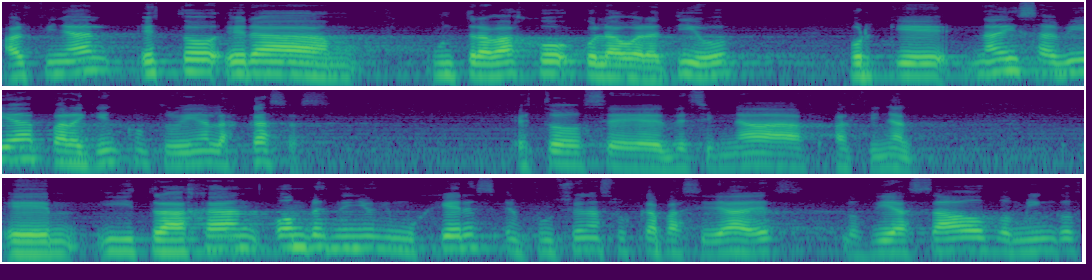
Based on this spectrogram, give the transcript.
Al final, esto era un trabajo colaborativo porque nadie sabía para quién construían las casas. Esto se designaba al final. Eh, y trabajaban hombres, niños y mujeres en función a sus capacidades los días sábados, domingos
